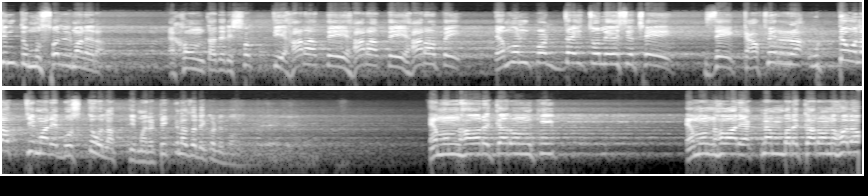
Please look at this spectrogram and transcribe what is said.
কিন্তু মুসলমানেরা এখন তাদের শক্তি হারাতে হারাতে হারাতে এমন পর্যায়ে চলে এসেছে যে কাফেররা উঠতেও লাত্তি মারে, বসতেও লাত্তি মারে। ঠিক না জোরে করে বল এমন হওয়ার কারণ কি? এমন হওয়ার এক নম্বর কারণ হলো,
